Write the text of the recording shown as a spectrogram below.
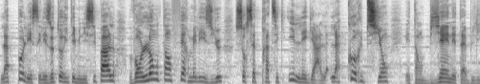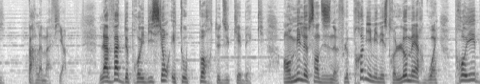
La police et les autorités municipales vont longtemps fermer les yeux sur cette pratique illégale, la corruption étant bien établie par la mafia. La vague de prohibition est aux portes du Québec. En 1919, le premier ministre Lomer Gouin prohibe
